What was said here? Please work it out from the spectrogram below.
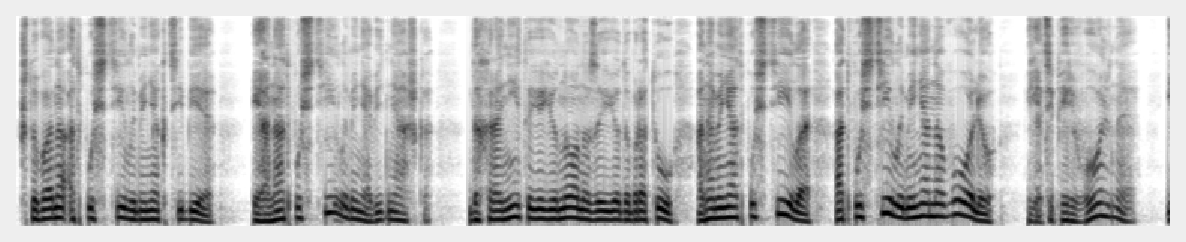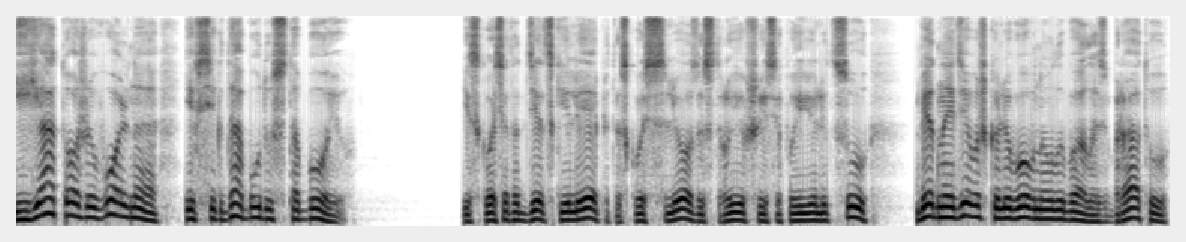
чтобы она отпустила меня к тебе. И она отпустила меня, бедняжка. Да хранит ее Юнона за ее доброту. Она меня отпустила, отпустила меня на волю. Я теперь вольная, и я тоже вольная, и всегда буду с тобою». И сквозь этот детский лепет, и сквозь слезы, струившиеся по ее лицу, бедная девушка любовно улыбалась брату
